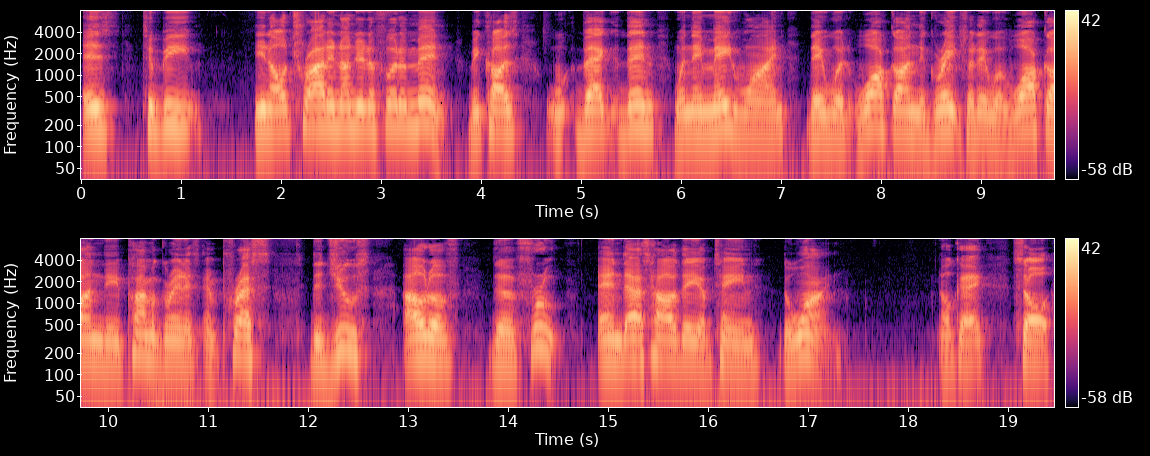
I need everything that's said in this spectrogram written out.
is to be, you know, trodden under the foot of men. Because back then, when they made wine, they would walk on the grapes or they would walk on the pomegranates and press the juice out of the fruit, and that's how they obtained the wine. Okay? So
